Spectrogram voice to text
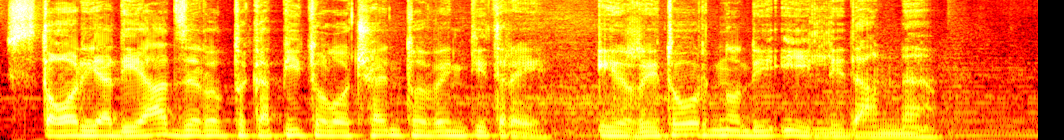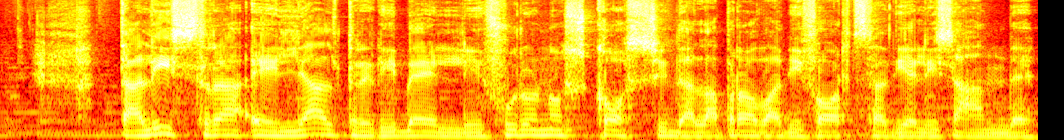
Storia di Azeroth capitolo 123 Il ritorno di Illidan Talistra e gli altri ribelli furono scossi dalla prova di forza di Elisande,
